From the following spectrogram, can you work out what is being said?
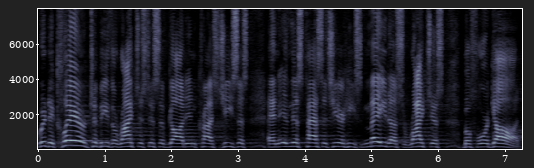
We're declared to be the righteousness of God in Christ Jesus. And in this passage here, He's made us righteous before God.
